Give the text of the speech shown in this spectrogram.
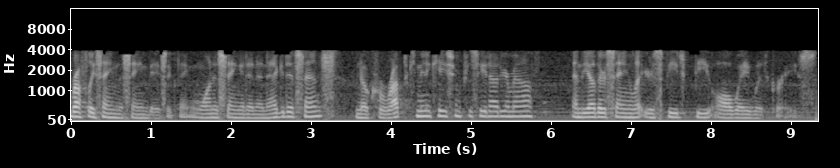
roughly saying the same basic thing. One is saying it in a negative sense, no corrupt communication proceed out of your mouth, and the other saying let your speech be alway with grace.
